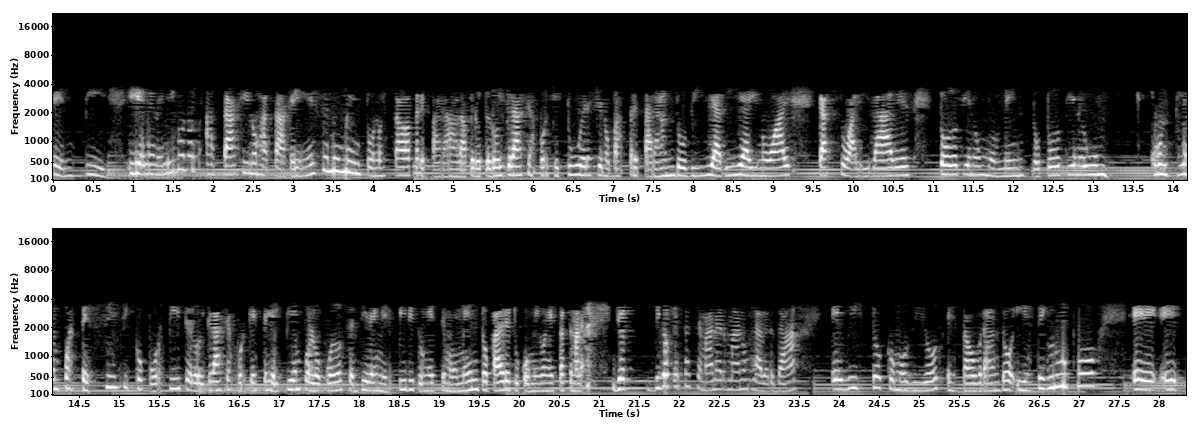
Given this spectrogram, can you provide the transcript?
en ti. Y el enemigo nos ataca y nos ataca. En ese momento no estaba preparada, pero te doy gracias porque tú eres quien nos vas preparando día a día y no hay casualidades. Todo tiene un momento, todo tiene un un tiempo específico por ti. Te doy gracias porque este es el tiempo, lo puedo sentir en mi espíritu en este momento. Padre, tú conmigo en esta semana. Yo digo que esta semana, hermanos, la verdad, he visto como Dios está obrando y este grupo, eh, eh,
